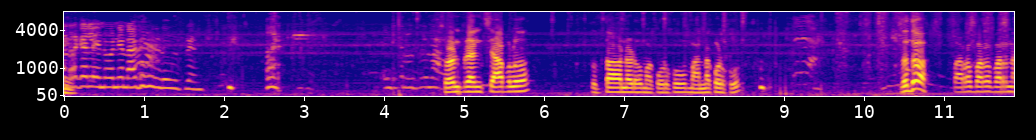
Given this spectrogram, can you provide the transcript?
ఎండ్రకాయలు ఎన్ని నాకు తెలియదు ఫ్రెండ్స్ చూడండి ఫ్రెండ్స్ చేపలు తుత్తా ఉన్నాడు మా కొడుకు మా అన్న కొడుకు. వద్దు బర్ర బర్ర బర్రన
